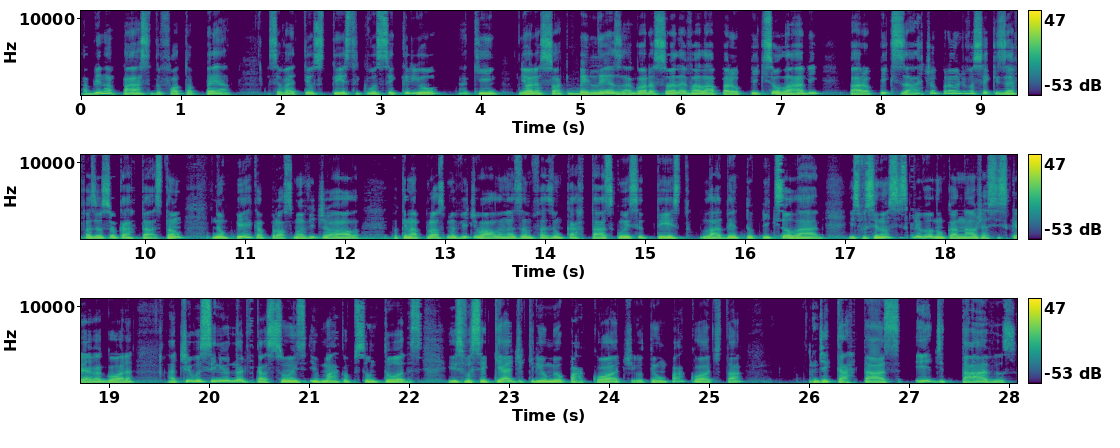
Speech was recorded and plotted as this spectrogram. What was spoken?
Abrindo a pasta do Photopea, você vai ter os textos que você criou aqui. E olha só que beleza, agora é só levar lá para o Pixel Lab, para o PixArt ou para onde você quiser fazer o seu cartaz. Então, não perca a próxima videoaula, porque na próxima videoaula nós vamos fazer um cartaz com esse texto lá dentro do Pixel Lab. E se você não se inscreveu no canal, já se inscreve agora, ativa o sininho de notificações e marca a opção todas. E se você quer adquirir o meu pacote, eu tenho um pacote, tá? De cartaz editáveis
